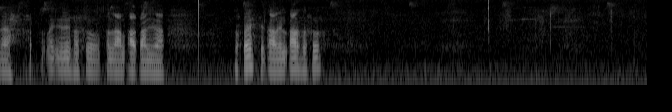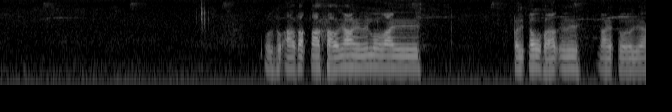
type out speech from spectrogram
suplemen ini bosku penampakannya oke kita lempar bosku untuk angkat pasalnya ini mulai kencang banget ini naik turunnya.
